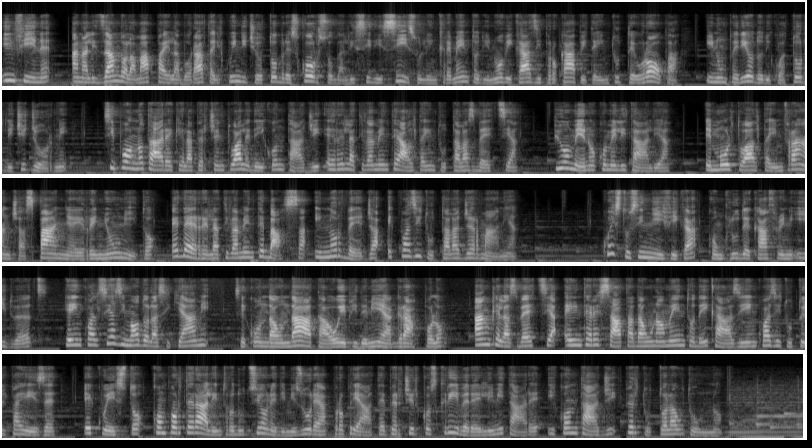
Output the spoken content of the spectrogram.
Infine, analizzando la mappa elaborata il 15 ottobre scorso dall'ICDC sull'incremento di nuovi casi pro capite in tutta Europa in un periodo di 14 giorni, si può notare che la percentuale dei contagi è relativamente alta in tutta la Svezia, più o meno come l'Italia, è molto alta in Francia, Spagna e Regno Unito ed è relativamente bassa in Norvegia e quasi tutta la Germania. Questo significa, conclude Catherine Edwards, che in qualsiasi modo la si chiami, seconda ondata o epidemia a grappolo, anche la Svezia è interessata da un aumento dei casi in quasi tutto il paese e questo comporterà l'introduzione di misure appropriate per circoscrivere e limitare i contagi per tutto l'autunno.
